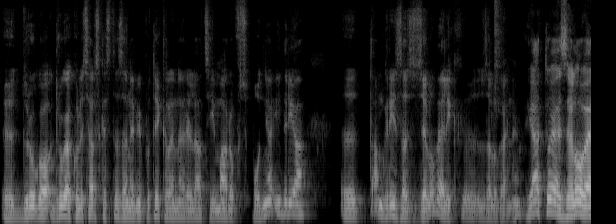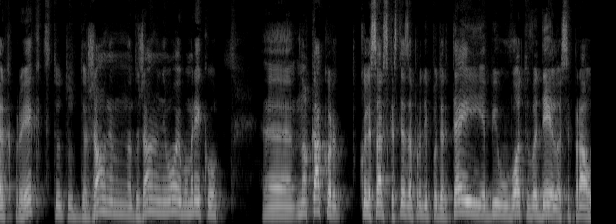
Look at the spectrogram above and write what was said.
Eh, Drugo, druga kolesarska steza naj bi potekala na relaciji Marov-Spodnja Idrija. Eh, Tam gre za zelo velik eh, zalogaj. Ne? Ja, to je zelo velik projekt, tudi državnem, na državnem nivoju. bom rekel. E, no, kakor kolesarska steza proti Podrteji je bil uvod v delo, se pravi,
